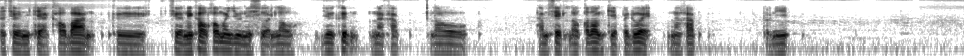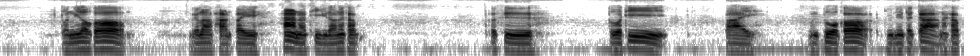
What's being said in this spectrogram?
จะเชิญแขกเข้าบ้าน คือเชิญให้เขาเข้ามาอยู่ในสวนเราเยอะขึ้นนะครับ เราทำเสร็จเราก็ต้องเก็บไปด้วยนะครับ ตัวนี้ ตอนนี้เราก็เวลาผ่านไป 5 นาทีแล้วนะครับ ก็คือ ตัวที่ตายบางตัวก็อยู่ในตะกร้านะครับ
